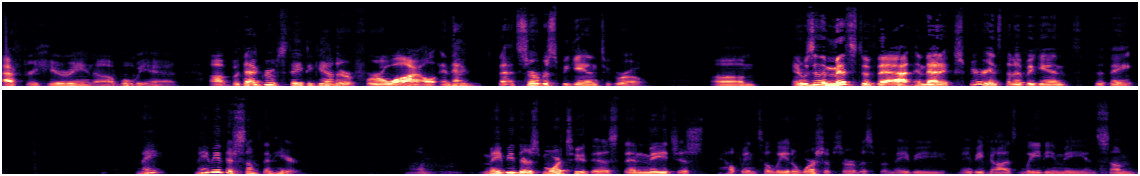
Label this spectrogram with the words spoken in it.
after hearing uh, what we had. Uh, but that group stayed together for a while, and that that service began to grow. Um, and it was in the midst of that and that experience that I began to think, may, maybe there's something here um, maybe there's more to this than me just helping to lead a worship service, but maybe maybe God's leading me in some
